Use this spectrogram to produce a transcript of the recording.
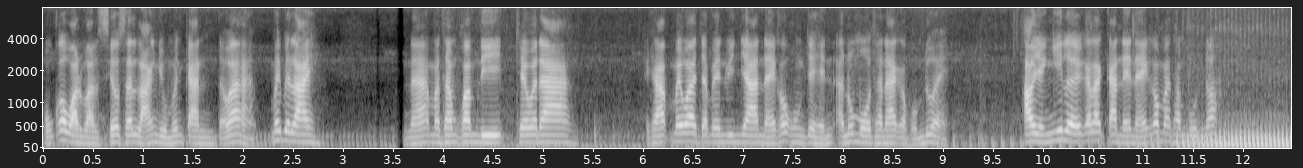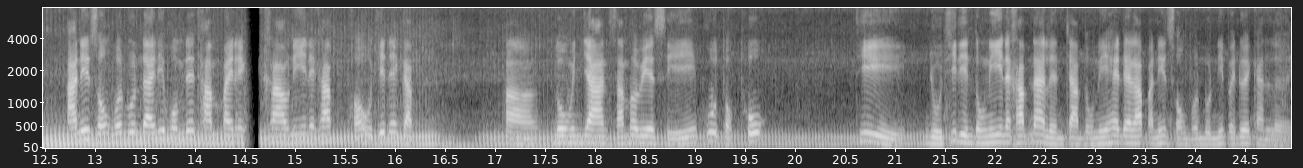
ผมก็หวั่นหวั่นๆเสียวสันหลังอยู่เหมือนกัน แต่ว่าไม่เป็นไรนะมาทำความดีเทวดา นะครับไม่ว่าจะเป็นวิญญาณไหนเขาคงจะเห็นอนุโมทนากับผมด้วย เอาอย่างนี้เลยก็แล้วกันไหนๆก็มาทำบุญเนาะอันนี้สงผลบุญใดที่ผมได้ทำไปในคราวนี้นะครับ ขออุทิศให้กับดวงวิญญาณสัมภเวสีผู้ตกทุกข์ที่อยู่ที่ดินตรงนี้นะครับหน้าเรือนจำตรงนี้ให้ได้รับอันนี้สงผลบุญนี้ไปด้วยกันเลย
